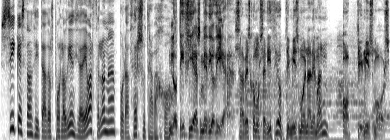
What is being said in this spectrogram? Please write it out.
sí que están citados por la audiencia de Barcelona por hacer su trabajo. Noticias Mediodía. ¿Sabes cómo se dice optimismo en alemán? Optimismos.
